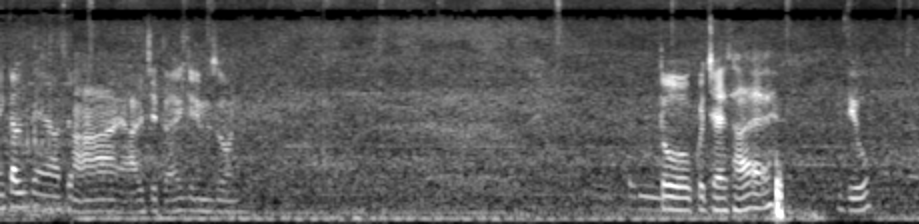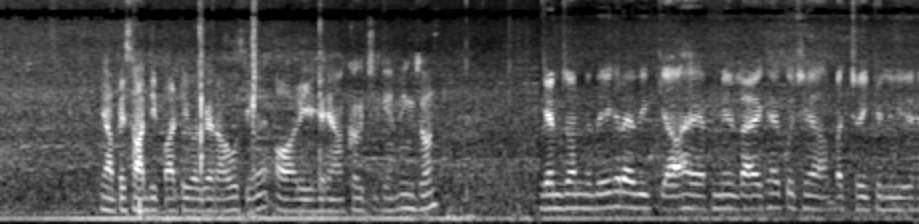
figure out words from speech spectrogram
निकलते हैं यहाँ से। हाँ यार जी तो है गेम जोन तो कुछ ऐसा है व्यू यहाँ पे शादी पार्टी वगैरह होती है और ये है यहाँ का जी गेमिंग जोन गेम जोन में देख रहे हैं अभी क्या है अपने लायक है कुछ यहाँ बच्चों के लिए।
